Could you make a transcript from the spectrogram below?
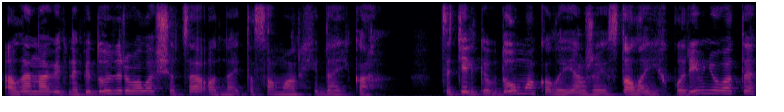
але навіть не підозрювала, що це одна й та сама орхідейка. Це тільки вдома, коли я вже стала їх порівнювати,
